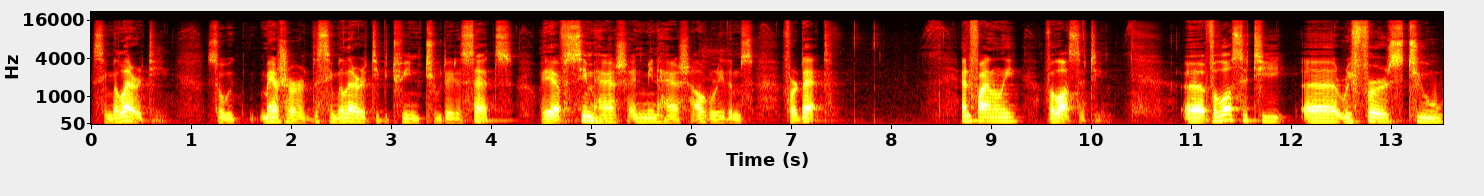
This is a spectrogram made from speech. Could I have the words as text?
similarity. So we measure the similarity between two data sets. We have SIMHASH and MinHash algorithms for that. And finally, velocity. Uh, velocity uh, refers to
